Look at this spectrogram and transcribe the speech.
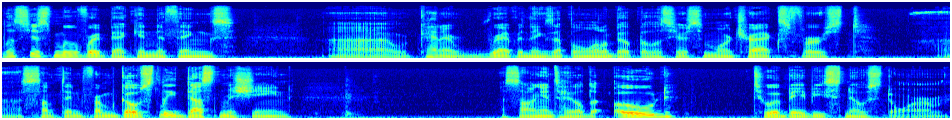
Let's just move right back into things. Uh, we're kind of wrapping things up a little bit, but let's hear some more tracks first. Uh, something from Ghostly Dust Machine, a song entitled Ode to a Baby Snowstorm.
